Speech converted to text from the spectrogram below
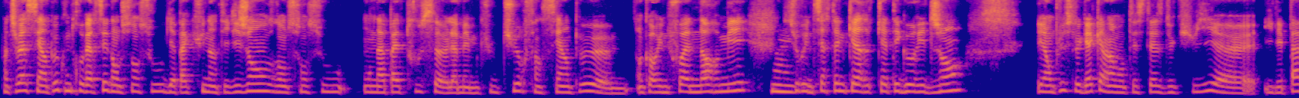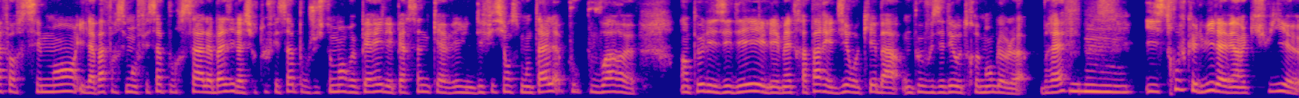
Enfin, tu vois, c'est un peu controversé dans le sens où il n'y a pas qu'une intelligence, dans le sens où on n'a pas tous euh, la même culture. Enfin, c'est un peu, euh, encore une fois, normé sur une certaine catégorie de gens. Et en plus, le gars qui a inventé ce test de QI, euh, il est pas forcément, il a pas forcément fait ça pour ça à la base. Il a surtout fait ça pour justement repérer les personnes qui avaient une déficience mentale pour pouvoir euh, un peu les aider et les mettre à part et dire ok bah on peut vous aider autrement, blablabla. Bref, mmh. il se trouve que lui, il avait un QI euh,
